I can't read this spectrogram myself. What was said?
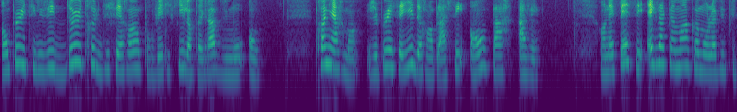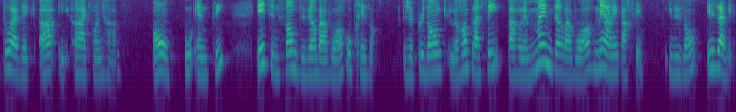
On peut utiliser deux trucs différents pour vérifier l'orthographe du mot on. Premièrement, je peux essayer de remplacer on par avait. En effet, c'est exactement comme on l'a vu plus tôt avec A et A accent grave. On, O-N-T, est une forme du verbe avoir au présent. Je peux donc le remplacer par le même verbe avoir, mais à l'imparfait. Ils ont, ils avaient.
